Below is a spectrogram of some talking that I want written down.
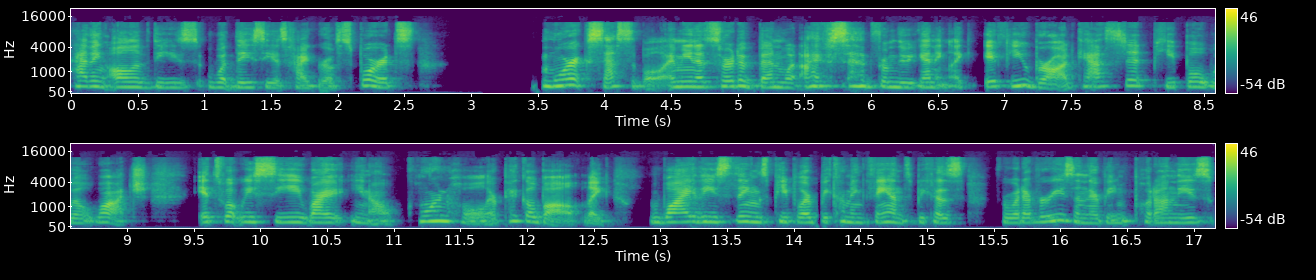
having all of these what they see as high growth sports more accessible. I mean, it's sort of been what I've said from the beginning. Like, if you broadcast it, people will watch. It's what we see why, you know, cornhole or pickleball, like why these things people are becoming fans because for whatever reason they're being put on these,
